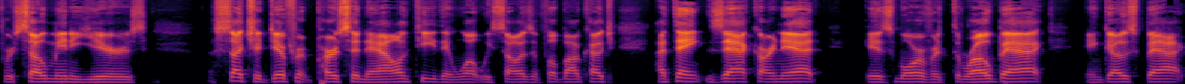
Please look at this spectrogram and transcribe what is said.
for so many years, such a different personality than what we saw as a football coach. I think Zach Arnett is more of a throwback and goes back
